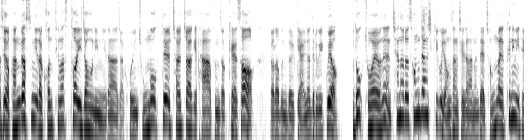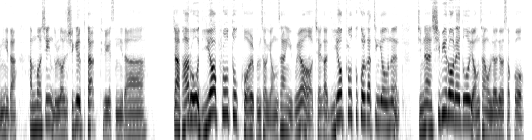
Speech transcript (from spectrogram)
안녕하세요. 반갑습니다. 퀀트마스터 이정훈입니다. 자, 고인 종목들 철저하게 다 분석해서 여러분들께 알려드리고 있고요. 구독, 좋아요는 채널을 성장시키고 영상 제작하는데 정말 큰 힘이 됩니다. 한 번씩 눌러주시길 부탁드리겠습니다. 자, 바로 니어 프로토콜 분석 영상이고요. 제가 니어 프로토콜 같은 경우는 지난 11월에도 영상 올려드렸었고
